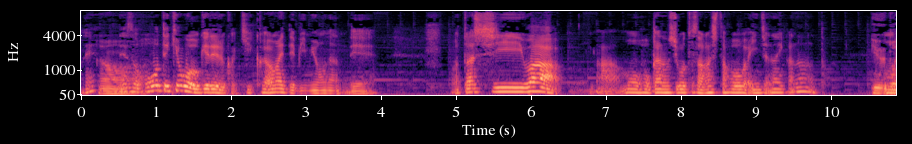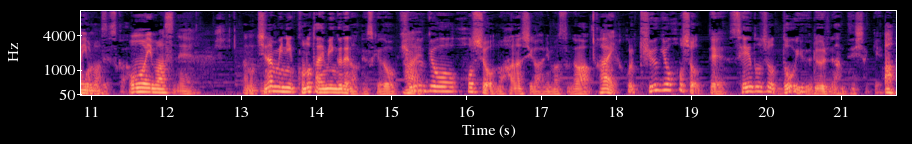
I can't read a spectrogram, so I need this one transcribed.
うね。あで、そう、法的保護を受けれるか極めて微妙なんで、私は、まあ、もう他の仕事探した方がいいんじゃないかなというとこ思います。ろですか。思いますね。あの、ちなみにこのタイミングでなんですけど、はい休業保障の話がありますが、はい。これ休業保障って制度上どういうルールなんでしたっけ？あ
